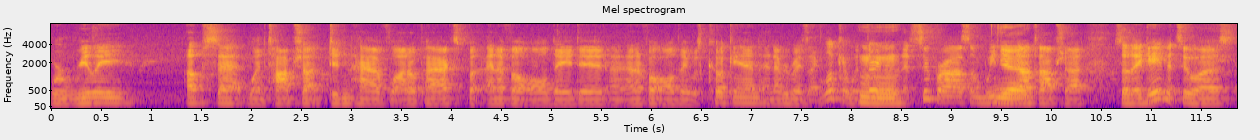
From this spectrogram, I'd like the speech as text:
were really upset when Top Shot didn't have lotto packs, but NFL All Day did, and NFL All Day was cooking, and everybody's like, "Look at what they're Mhm. doing! It's super awesome. We need Yeah. on Top Shot." So they gave it to us,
